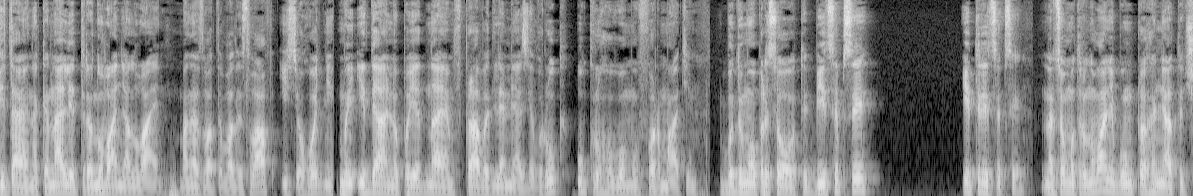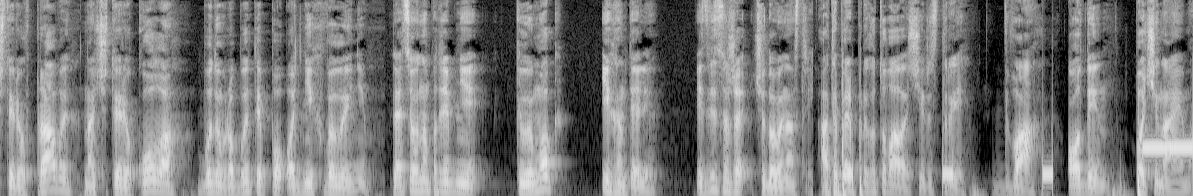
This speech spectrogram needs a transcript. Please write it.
Вітаю на каналі Тренування онлайн. Мене звати Владислав, і сьогодні ми ідеально поєднаємо вправи для м'язів рук у круговому форматі. Будемо опрацьовувати біцепси і трицепси. На цьому тренуванні будемо проганяти 4 вправи на 4 кола, будемо робити по одній хвилині. Для цього нам потрібні килимок і гантелі. І, звісно ж, чудовий настрій. А тепер приготували через 3, 2, 1. Починаємо.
